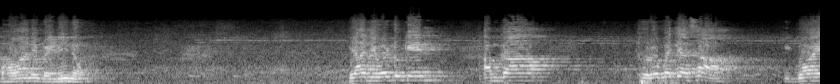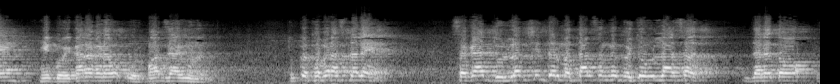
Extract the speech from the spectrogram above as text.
भावा आणि बहिणीनो ह्या निवडणुकेन आमकां ठरोवपाचें आसा की गोंय हे गोंयकारा कडेन उरपाक जाय म्हणून. तुमकां खबर आसतलें सगळ्यात दुर्लक्षीत जर मतदारसंघ खंयचो उरला आसत जाल्यार तो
